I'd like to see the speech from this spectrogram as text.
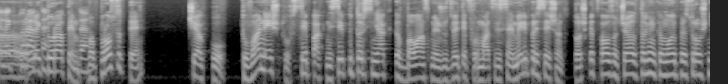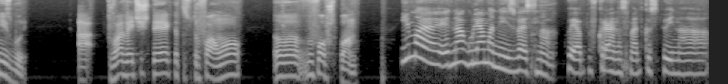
Електората. електората им. Да. Въпросът е, че ако това нещо все пак не се потърси някакъв баланс между двете формации, да се намери пресечната точка, това означава да тръгнем към нови пресрочни избори. А това вече ще е катастрофално а, в, общ план. Има една голяма неизвестна, която в крайна сметка стои на,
